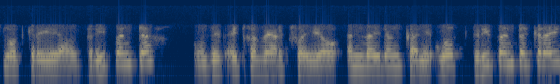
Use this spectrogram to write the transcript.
slot kry jy al 3 punte. Ons het uitgewerk vir jou inleiding kan jy ook 3 punte kry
